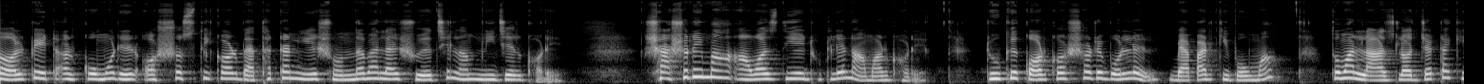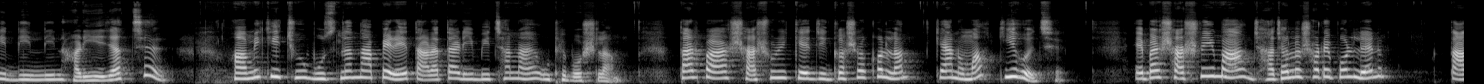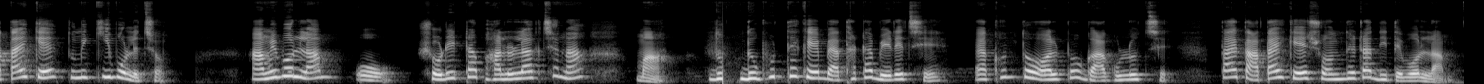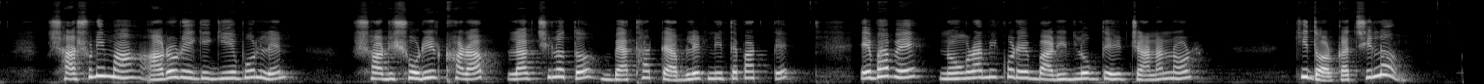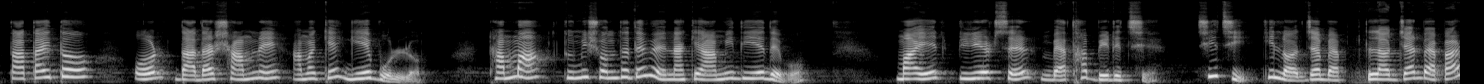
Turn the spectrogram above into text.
তলপেট আর কোমরের অস্বস্তিকর ব্যথাটা নিয়ে সন্ধ্যাবেলায় শুয়েছিলাম নিজের ঘরে। শাশুড়ি মা আওয়াজ দিয়ে ঢুকলেন আমার ঘরে। ঢুকে কর্কশ স্বরে বললেন, ব্যাপার কি বৌমা, তোমার লাজ লজ্জাটা কি দিন দিন হারিয়ে যাচ্ছে? আমি কিছু বুঝতে না পেরে তাড়াতাড়ি বিছানায় উঠে বসলাম। তারপর শাশুড়িকে জিজ্ঞাসা করলাম, কেন মা, কি হয়েছে? এবার শাশুড়ি মা ঝাঁঝালো স্বরে বললেন তাতাইকে তুমি কি বলেছ? আমি বললাম, ও, শরীরটা ভালো লাগছে না? মা দুপুর থেকে ব্যথাটা বেড়েছে, এখন তো অল্প গা গুলোচ্ছে, তাই তাতাইকে সন্ধেটা দিতে বললাম। শাশুড়ি মা আরও রেগে গিয়ে বললেন শরীর খারাপ লাগছিল তো ব্যথার ট্যাবলেট নিতে পারতে? এভাবে নোংরামি করে বাড়ির লোকদের জানানোর কি দরকার ছিল? তাতাই তো ওর দাদার সামনে আমাকে গিয়ে বলল, ঠাম্মা, তুমি সন্ধে দেবে নাকি আমি দিয়ে দেব? মায়ের পিরিয়ডসের ব্যথা বেড়েছে। ছি ছি, কি লজ্জা লজ্জার ব্যাপার?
